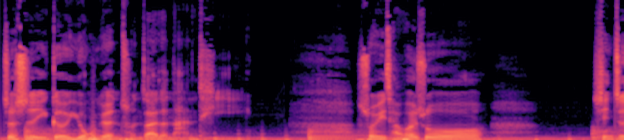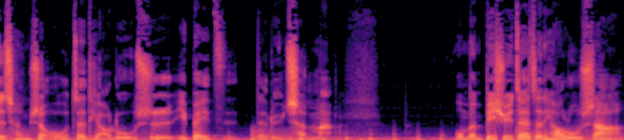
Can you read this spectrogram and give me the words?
这是一个永远存在的难题。所以才会说，心智成熟这条路是一辈子的旅程嘛。我们必须在这条路上，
